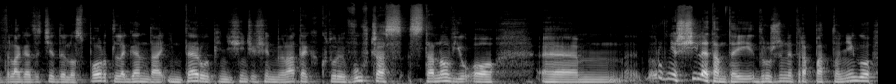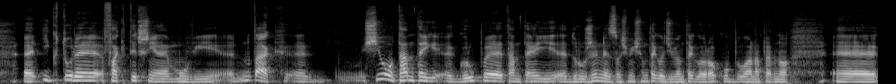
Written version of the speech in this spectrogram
w La Gazzecie dello Sport, legenda Interu, 57-latek, który wówczas stanowił o również sile tamtej drużyny Trapattoniego i który faktycznie mówi, no tak, siłą tamtej grupy, tamtej drużyny z 89 roku była na pewno e,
